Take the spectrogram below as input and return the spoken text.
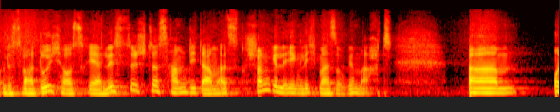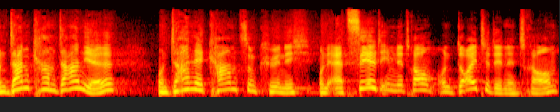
Und es war durchaus realistisch, das haben die damals schon gelegentlich mal so gemacht. Ähm, und dann kam Daniel und Daniel kam zum König und erzählte ihm den Traum und deutete den Traum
